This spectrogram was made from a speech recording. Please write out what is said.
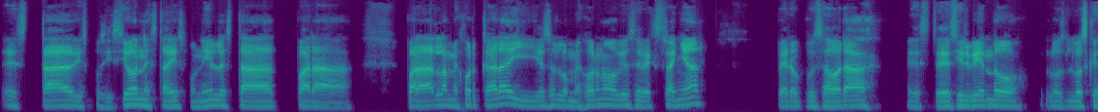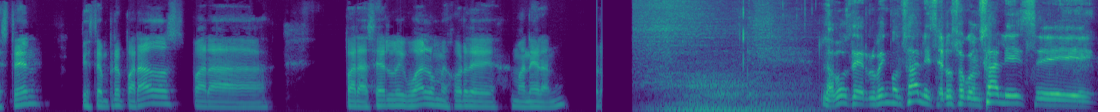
está a disposición, está disponible, está para, para dar la mejor cara y eso es lo mejor, ¿no? Obvio se va a extrañar, pero pues ahora este, es ir viendo los, los que estén, que estén preparados para, para hacerlo igual o mejor de manera, ¿no? La voz de Rubén González, Eroso González, eh,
